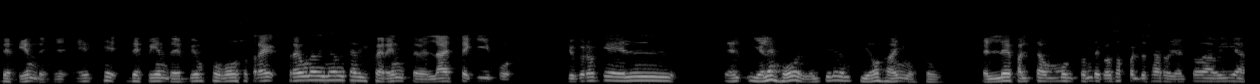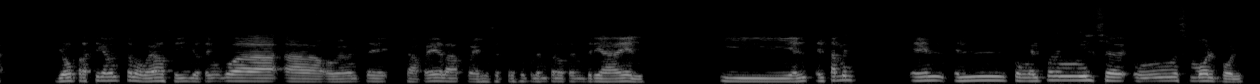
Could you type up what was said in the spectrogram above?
Defiende, e, es que defiende, es bien fogoso, trae, trae una dinámica diferente, ¿verdad? Este equipo. Yo creo que él, él y él es joven, él tiene 22 años, él le falta un montón de cosas por desarrollar todavía yo prácticamente lo veo así. Yo tengo a, obviamente, Capela, pues el sector suplente lo tendría él. Y él, él también, él, él, con él pueden irse un small ball,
